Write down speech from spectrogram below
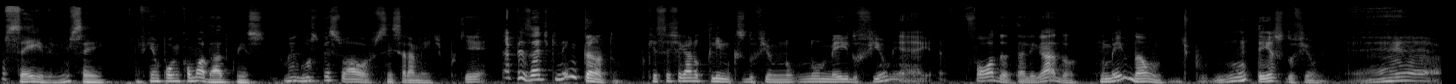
não sei, velho, não sei. Fiquei um pouco incomodado com isso. Mas é gosto pessoal, sinceramente. Porque, apesar de que nem tanto. Porque você chegar no clímax do filme, no, no, meio do filme, é foda, tá ligado? No meio não, tipo, num terço do filme. É.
